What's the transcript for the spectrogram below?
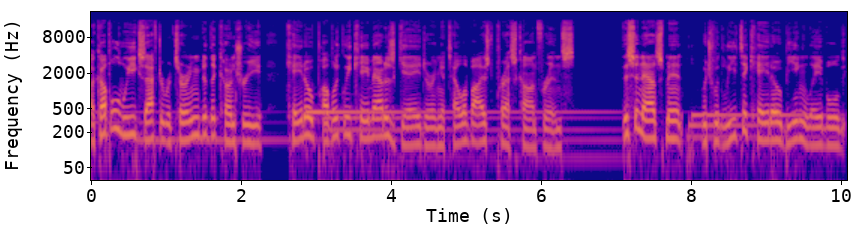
A couple weeks after returning to the country, Kato publicly came out as gay during a televised press conference. This announcement, which would lead to Kato being labeled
